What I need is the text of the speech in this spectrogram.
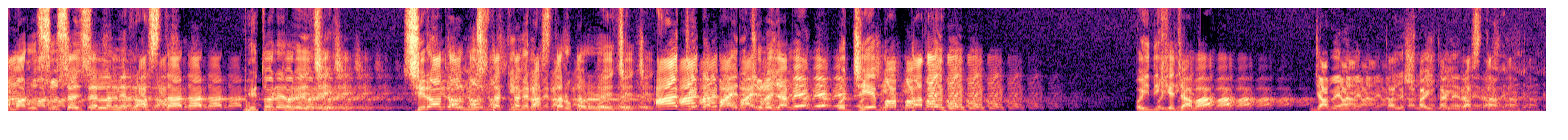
আমার রসুল সাল্লামের রাস্তার ভিতরে রয়েছে, সিরাতাল মুস্তাকিমের রাস্তার উপরে রয়েছে। আজ যেটা বাইরে চলে যাবে, ও যে বাপ দাদাই হোক ওই দিকে যাবা যাবে না, তাহলে শয়তানের রাস্তা হয়ে যাবে।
